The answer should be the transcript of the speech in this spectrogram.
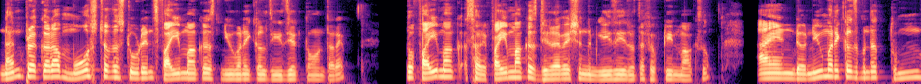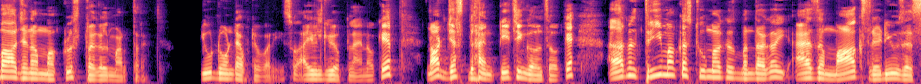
ನನ್ನ ಪ್ರಕಾರ most of the students five markers numericals ಈಸಿಯಾಗಿ ತೊಗೊತಾರೆ so five mark sorry five markers derivation ನಿಮ್ಗೆ ಈಸಿ ಇರುತ್ತೆ ಫಿಫ್ಟೀನ್ ಮಾರ್ಕ್ಸು ಆ್ಯಂಡ್ ನ್ಯೂಮರಿಕಲ್ಸ್ ಬಂದಾಗ ತುಂಬ ಜನ ಮಕ್ಕಳು ಸ್ಟ್ರಗಲ್ ಮಾಡ್ತಾರೆ you don't have to worry so I will give a plan okay not just plan teaching also okay ಅದಾದಮೇಲೆ ತ್ರೀ ಮಾರ್ಕರ್ಸ್ ಟೂ ಮಾರ್ಕರ್ಸ್ ಬಂದಾಗ as a marks reduces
